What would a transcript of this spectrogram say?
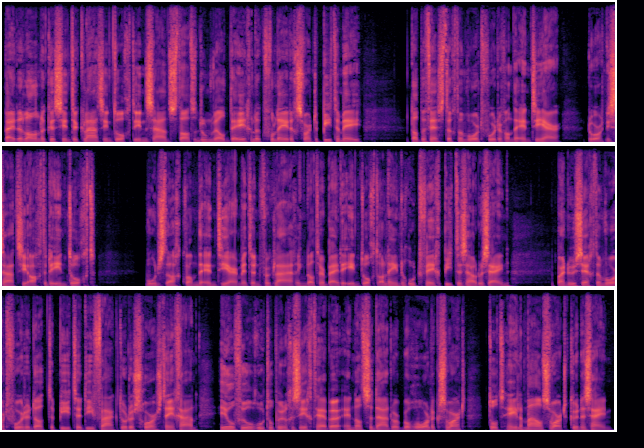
Bij de landelijke Sinterklaasintocht in Zaanstad doen wel degelijk volledig Zwarte Pieten mee. Dat bevestigt een woordvoerder van de NTR, de organisatie achter de intocht. Woensdag kwam de NTR met een verklaring dat er bij de intocht alleen roetveegpieten zouden zijn. Maar nu zegt een woordvoerder dat de pieten die vaak door de schoorsteen gaan... heel veel roet op hun gezicht hebben... en dat ze daardoor behoorlijk zwart tot helemaal zwart kunnen zijn.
